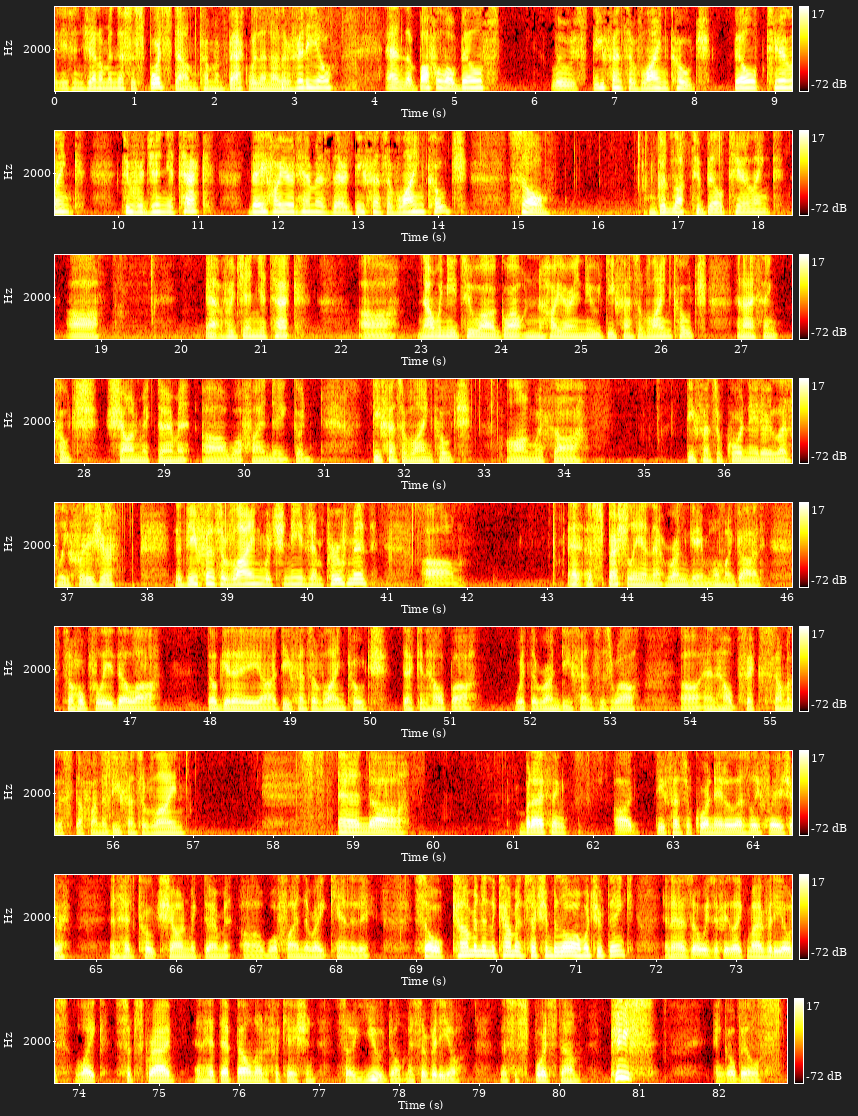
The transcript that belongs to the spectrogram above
Ladies and gentlemen, this is Sportsdom coming back with another video. And the Buffalo Bills lose defensive line coach Bill Teerlinck to Virginia Tech. They hired him as their defensive line coach. So, good luck to Bill Teerlinck uh, at Virginia Tech. Uh, now we need to uh, go out and hire a new defensive line coach, and I think Coach Sean McDermott uh, will find a good defensive line coach, along with uh, defensive coordinator Leslie Frazier. The defensive line, which needs improvement, um, especially in that run game. Oh my God! So hopefully they'll uh, they'll get a uh, defensive line coach that can help uh, with the run defense as well uh, and help fix some of the stuff on the defensive line. And, uh, but I think uh, defensive coordinator Leslie Frazier and head coach Sean McDermott uh, will find the right candidate. So comment in the comment section below on what you think. And as always, if you like my videos, like, subscribe, and hit that bell notification so you don't miss a video. This is Sportsdom. Peace! And go Bills.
